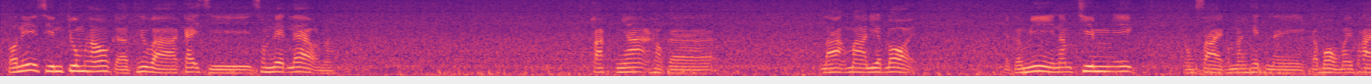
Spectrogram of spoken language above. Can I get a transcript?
ต อนนี้ซินจุ่มเฮาก็ถือว่าใกล้สีสำเร็จแล้วเนาะผักหญ้าเขาก็ล้างมาเรียบร้อย แล้วก็มีน้ำจิ้มอีกน้องสายกำลังเฮ็ดในกระบอกไม้ไผ่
